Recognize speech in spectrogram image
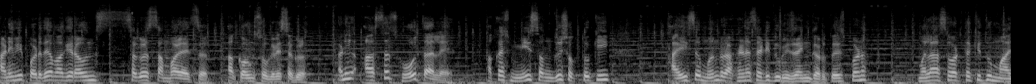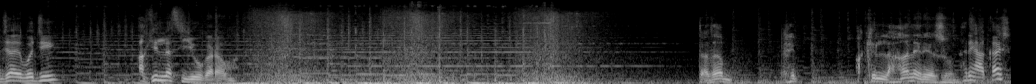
आणि मी पडद्यामागे राहून सगळं सांभाळायचं अकाउंट्स वगैरे सगळं. आणि असंच होत आलंय. आकाश मी समजू शकतो की आईचं मन राखण्यासाठी तू रिझाईन करतोयस पण मला असं वाटतं की तू माझ्याऐवजी अखिलला सीईओ करावं. दादा हे अखिल लहान आहे रे अजून. अरे आकाश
